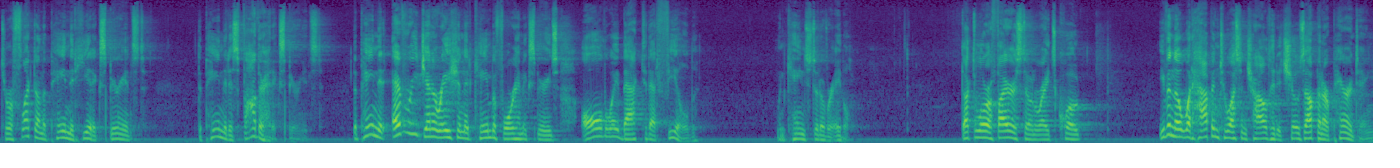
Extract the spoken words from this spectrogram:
to reflect on the pain that he had experienced, the pain that his father had experienced, the pain that every generation that came before him experienced, all the way back to that field when Cain stood over Abel. Dr. Laura Firestone writes, quote, even though what happened to us in childhood, it shows up in our parenting,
